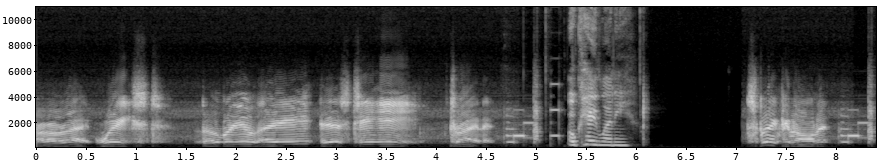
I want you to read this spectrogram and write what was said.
All right, waste. W A S T E. Trying it. Okay, Lenny. Spanking on it.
